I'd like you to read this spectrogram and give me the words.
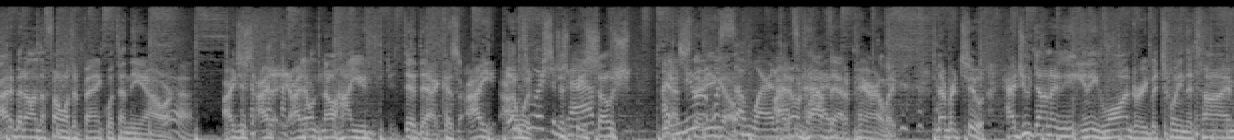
I'd have been on the phone with the bank within the hour. Yeah. I just, I, I don't know how you did that because I, I would Intuition, just be so. Sh- I yes, knew there it you was go. somewhere, I that's don't have why. that apparently. Number two, had you done any, any laundry between the time?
